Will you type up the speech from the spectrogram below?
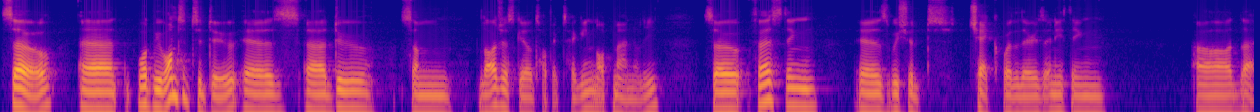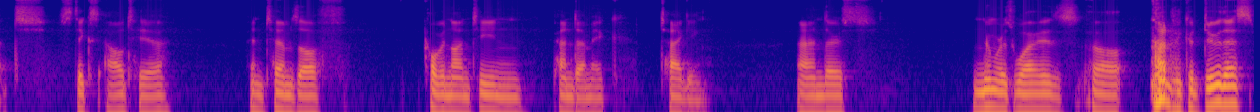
so uh, what we wanted to do is uh, do some larger scale topic tagging, not manually. So first thing is we should check whether there is anything uh, that sticks out here in terms of COVID-19 pandemic tagging. And there's numerous ways uh, that we could do this,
